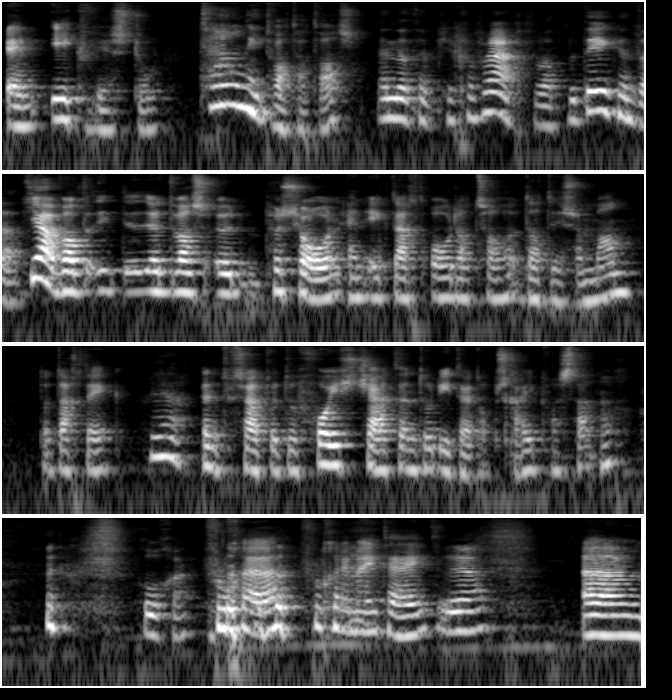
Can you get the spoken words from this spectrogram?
En ik wist totaal niet wat dat was. En dat heb je gevraagd. Wat betekent dat? Ja, want het was een persoon en ik dacht, oh, dat, zal, dat is een man. Dat dacht ik. Ja, En toen zaten we te voice chatten en toen die tijd op Skype was dat nog. vroeger. Vroeger, vroeger in mijn tijd. Ja. Ehm,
